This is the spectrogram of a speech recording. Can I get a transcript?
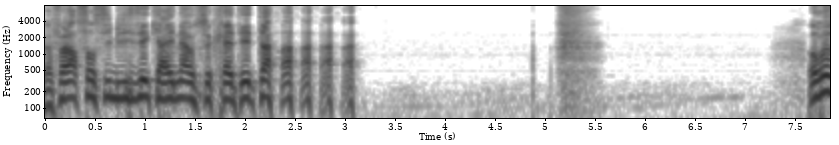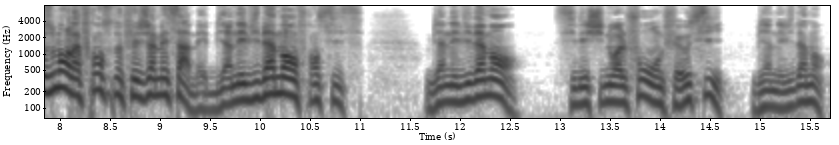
Va falloir sensibiliser Karina au secret d'État. Heureusement, la France ne fait jamais ça. Mais bien évidemment, Francis. Bien évidemment. Si les Chinois le font, on le fait aussi, bien évidemment.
